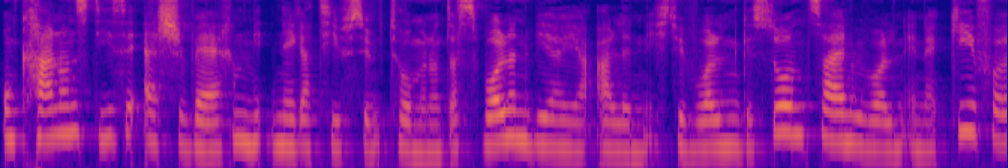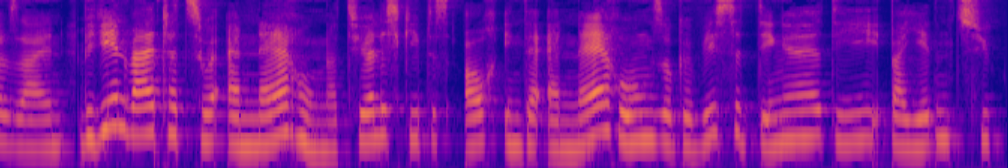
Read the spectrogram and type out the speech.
und kann uns diese erschweren mit Negativsymptomen. Und das wollen wir ja alle nicht. Wir wollen gesund sein, wir wollen energievoll sein. Wir gehen weiter zur Ernährung. Natürlich gibt es auch in der Ernährung so gewisse Dinge, die bei jedem Zyklus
